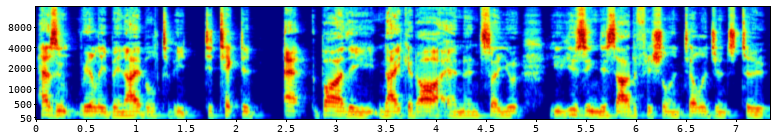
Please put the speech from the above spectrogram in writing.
hasn't really been able to be detected at, by the naked eye, and and so you're you're using this artificial intelligence to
